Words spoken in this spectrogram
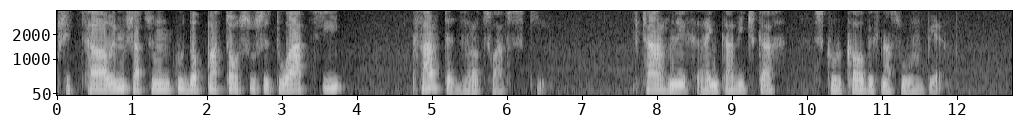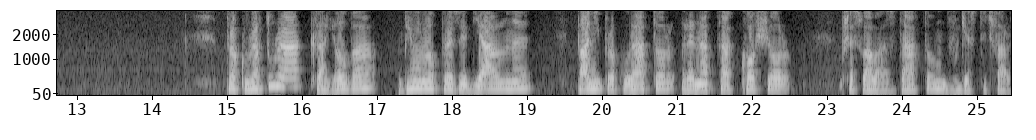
przy całym szacunku do patosu sytuacji, kwartet wrocławski w czarnych rękawiczkach skórkowych na służbie. Prokuratura Krajowa, Biuro Prezydialne, pani prokurator Renata Kosior przesłała z datą 24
